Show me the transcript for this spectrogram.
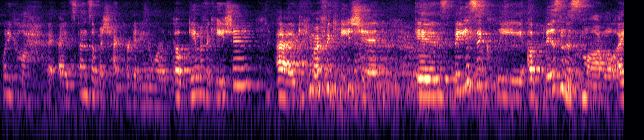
what do you call it? I, spend so much time forgetting the word. Oh, gamification. Uh, gamification is basically a business model. I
